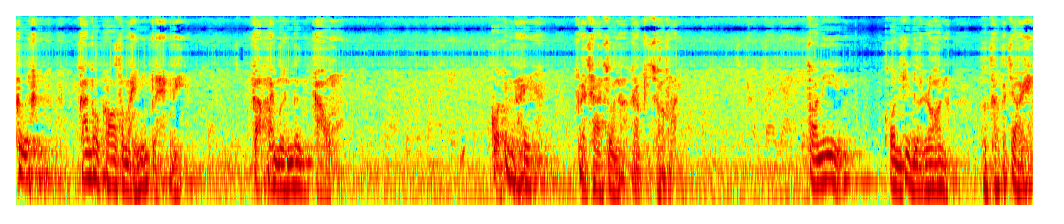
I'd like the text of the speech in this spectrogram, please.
คือ การปกครองสมัยนี้แปลกดี กลับไปเหมือนเรื่องเก่า กดให้ประชาชนรับผิดชอบมันตอนนี้คนที่เดือดร้อนคือข้าพเจ้าเอง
